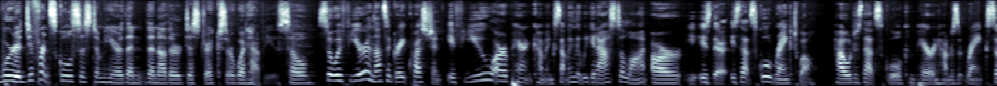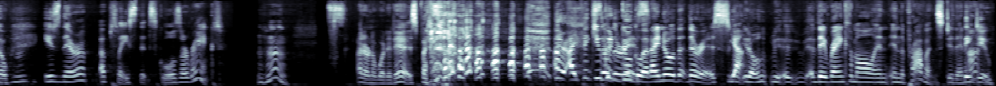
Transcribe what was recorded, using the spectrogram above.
we're a different school system here than than other districts or what have you. So So if you're, and that's a great question, if you are a parent coming, something that we get asked a lot are, is there, is that school ranked well? How does that school compare and how does it rank? So Mm-hmm. is there a, a place that schools are ranked? Mm-hmm. I don't know what it is, but. Think you So could Google is. it. I know that there is. Yeah. You know, they rank them all in, in the province, do they They not? do.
